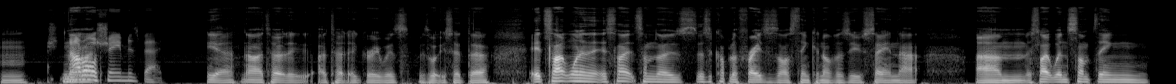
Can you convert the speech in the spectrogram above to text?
Mm. Not No, I- all shame is bad. Yeah, no, I totally, I totally agree with, with what you said there. It's like one of the, it's like some of those. There's a couple of phrases I was thinking of as you were saying that. Um, it's like when something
